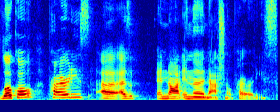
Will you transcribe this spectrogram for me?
local priorities uh, as a, and not in the national priorities.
